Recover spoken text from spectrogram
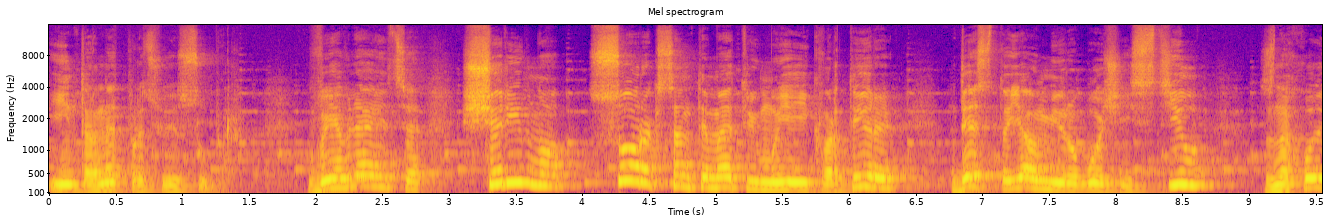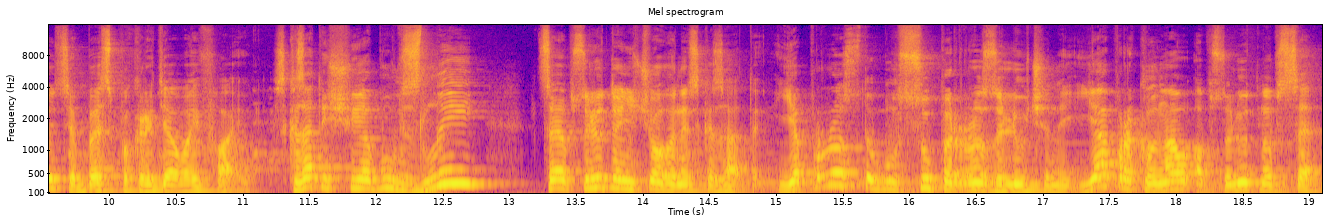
і інтернет працює супер. Виявляється, що рівно 40 сантиметрів моєї квартири, де стояв мій робочий стіл, знаходиться без покриття Wi-Fi. Сказати, що я був злий, це абсолютно нічого не сказати. Я просто був супер розлючений. Я проклинав абсолютно все.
